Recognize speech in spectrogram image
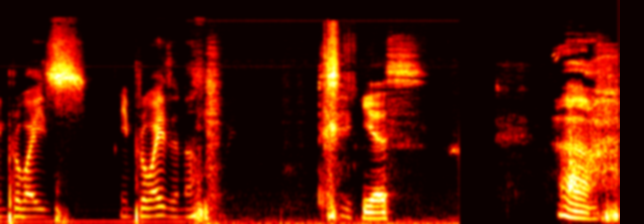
इम्प्रोवाइज इम्प्रोवाइज है ना? यस आह,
